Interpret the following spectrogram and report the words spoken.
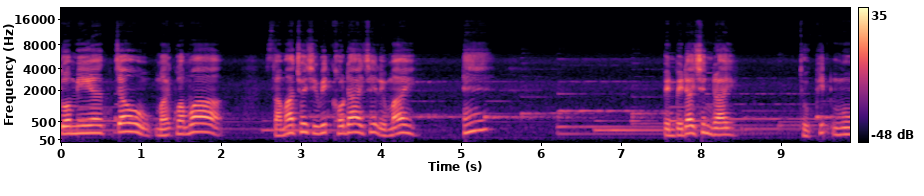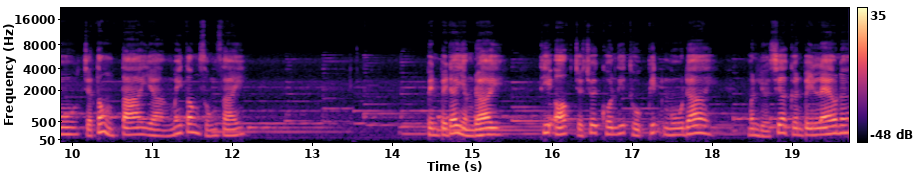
ตัวเมียเจ้าหมายความว่า สามารถช่วยชีวิตเขาได้ใช่หรือไม่ เอ๊ะ เป็นไปได้เช่นไร ถูกพิษงูจะต้องตายอย่างไม่ต้องสงสัย เป็นไปได้อย่างไร ที่ออกจะช่วยคนที่ถูกพิษงูได้ มันเหลือเชื่อเกินไปแล้วนะ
